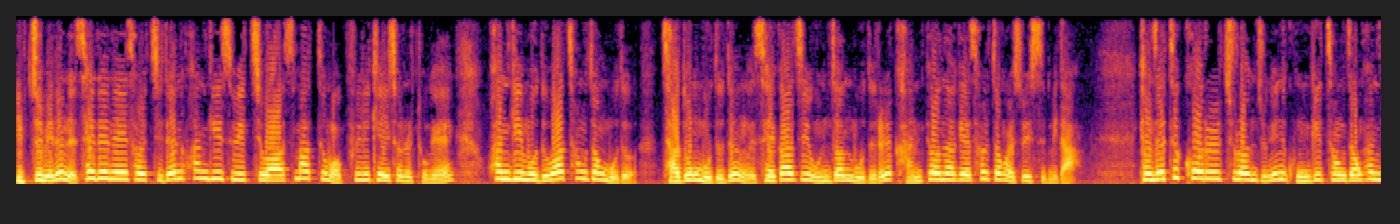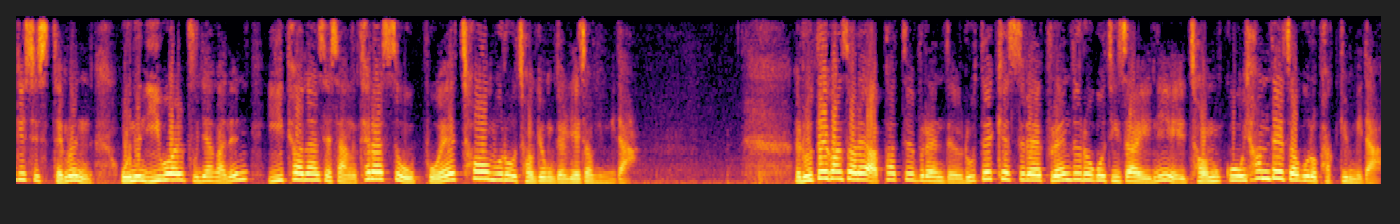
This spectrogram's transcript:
입주민은 세대 내에 설치된 환기 스위치와 스마트 어플리케이션을 통해 환기 모드와 청정 모드, 자동 모드 등 세 가지 운전 모드를 간편하게 설정할 수 있습니다. 현재 특허를 출원 중인 공기청정 환기 시스템은 오는 2월 분양하는 이 편한 세상 테라스 5포에 처음으로 적용될 예정입니다. 롯데건설의 아파트 브랜드 롯데캐슬의 브랜드 로고 디자인이 젊고 현대적으로 바뀝니다.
